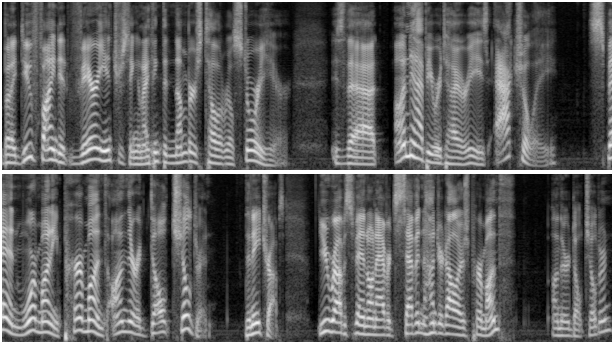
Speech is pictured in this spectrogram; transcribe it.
But I do find it very interesting, and I think the numbers tell a real story here, is that unhappy retirees actually spend more money per month on their adult children than ATROPs. You, Rob, spend on average $700 per month on their adult children.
